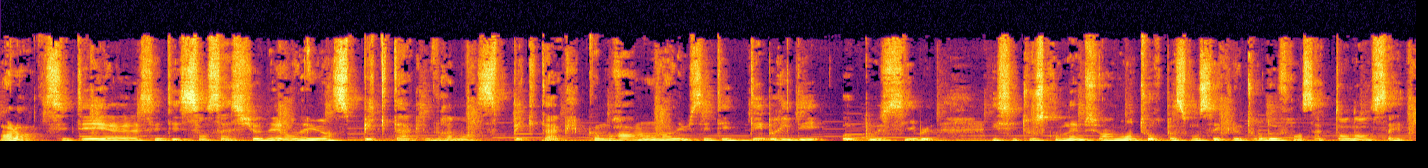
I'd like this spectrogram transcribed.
voilà, c'était euh, c'était sensationnel. On a eu un spectacle, vraiment un spectacle comme rarement on en a eu. C'était débridé au possible. Et c'est tout ce qu'on aime sur un grand tour parce qu'on sait que le Tour de France a tendance à être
